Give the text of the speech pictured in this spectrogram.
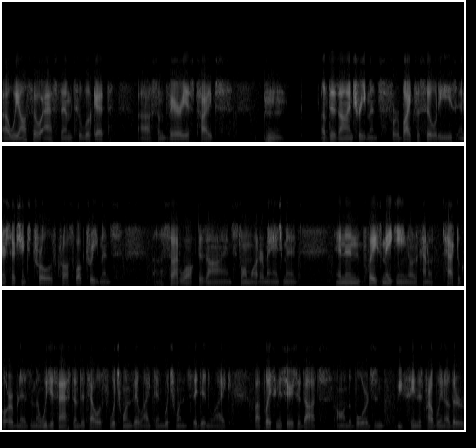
Uh, we also asked them to look at uh, some various types of design treatments for bike facilities, intersection controls, crosswalk treatments, uh, sidewalk design, stormwater management, and then placemaking or kind of tactical urbanism. And we just asked them to tell us which ones they liked and which ones they didn't like by placing a series of dots on the boards. And we've seen this probably in other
